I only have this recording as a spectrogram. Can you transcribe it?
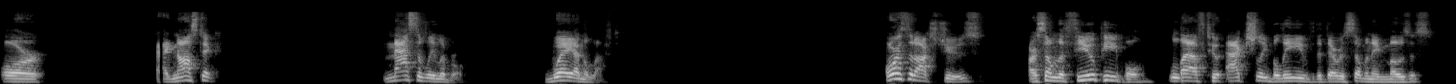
or agnostic, massively liberal, way on the left. Orthodox Jews are some of the few people left who actually believe that there was someone named Moses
